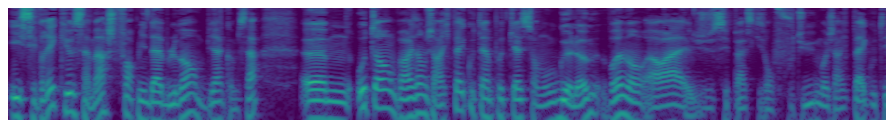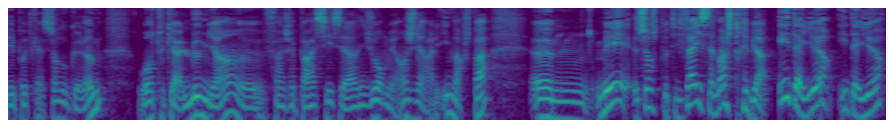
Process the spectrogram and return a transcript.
Et c'est vrai que ça marche formidablement bien comme ça. Euh, autant, par exemple, j'arrive pas à écouter un podcast sur mon Google Home, vraiment. Alors là, je sais pas ce qu'ils ont foutu. Moi, j'arrive pas à écouter les podcasts sur Google Home, ou en tout cas le mien. Euh, enfin, j'ai pas essayé ces derniers jours, mais en général, il marche pas. Euh, mais sur Spotify, ça marche très bien. Et d'ailleurs, et d'ailleurs,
